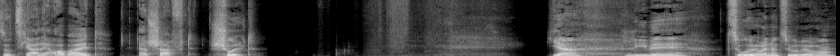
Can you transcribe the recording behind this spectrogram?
Soziale Arbeit erschafft Schuld. Ja, liebe Zuhörerinnen und Zuhörer,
